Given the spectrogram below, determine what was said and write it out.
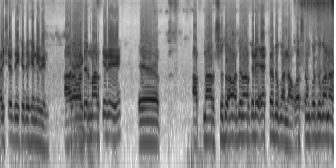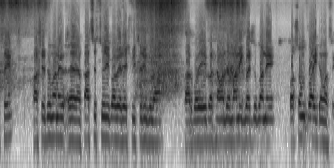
আইসা দেখে দেখে নেবেন। আর আমাদের। মার্কেটে আপনার শুধু আমাদের মার্কেটে একটা দোকান না অসংখ্য দোকান আছে। পাশের দোকানে কাছের চুরি পাবে রেশমি চুরি গুলা তারপরে এই পাশে আমাদের মানিক ভাই দোকানে অসংখ্য আইটেম আছে।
